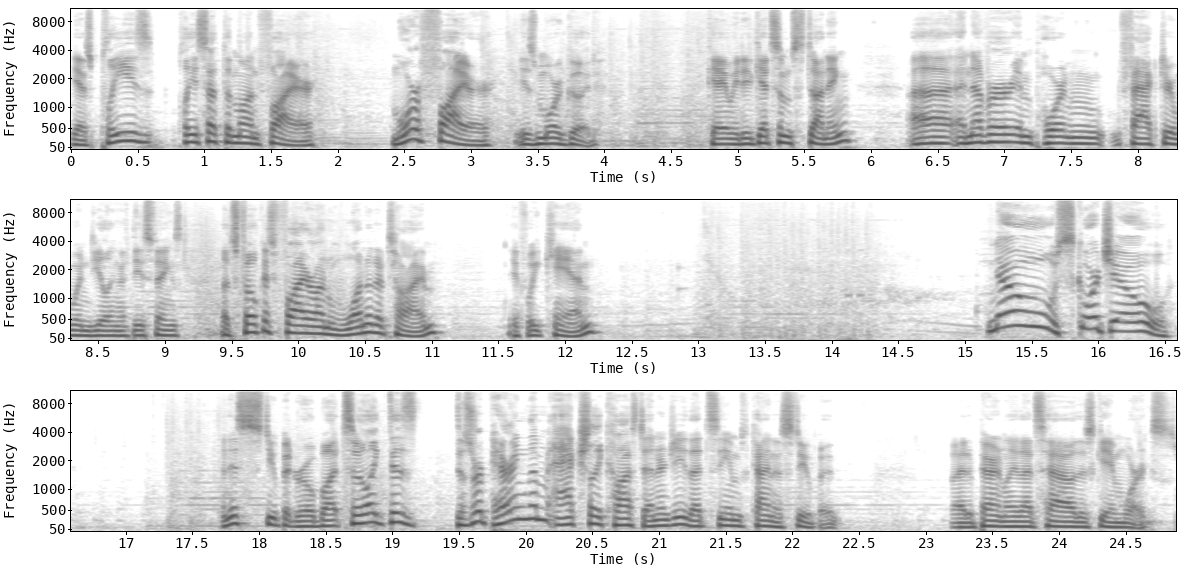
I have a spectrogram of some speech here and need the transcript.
Yes, please, please set them on fire. More fire is more good. Okay, we did get some stunning. Uh, another important factor when dealing with these things. Let's focus fire on one at a time, if we can. No, Scorcho! And this stupid robot. So, like, does does repairing them actually cost energy? That seems kind of stupid. But apparently that's how this game works.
